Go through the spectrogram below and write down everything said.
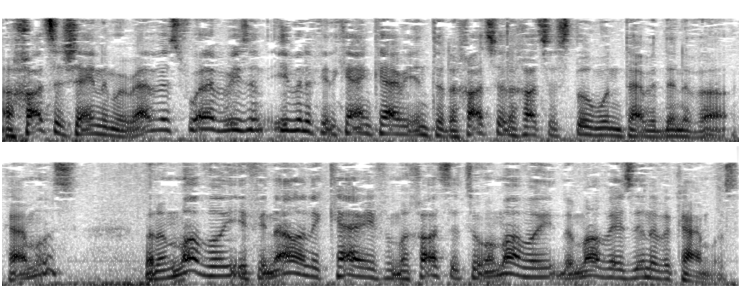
A chatzir shein merevis, for whatever reason, even if you can't carry into the chatzir, the chatzir still wouldn't have a din of a karmelis. But a mavli, if you're not allowed to carry from a chatzir to a mavoi, the mavoi is din of a karmelis.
